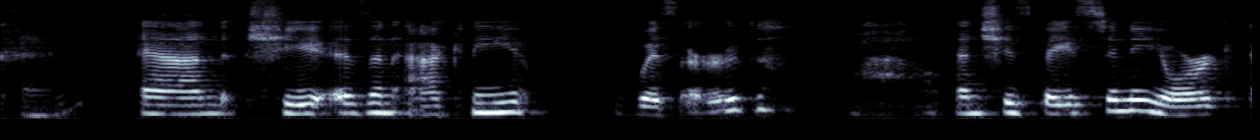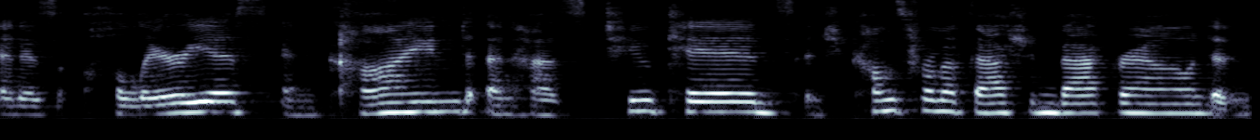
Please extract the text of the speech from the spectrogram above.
Okay. And she is an acne wizard. Wow. and she's based in New York and is hilarious and kind and has two kids and she comes from a fashion background and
